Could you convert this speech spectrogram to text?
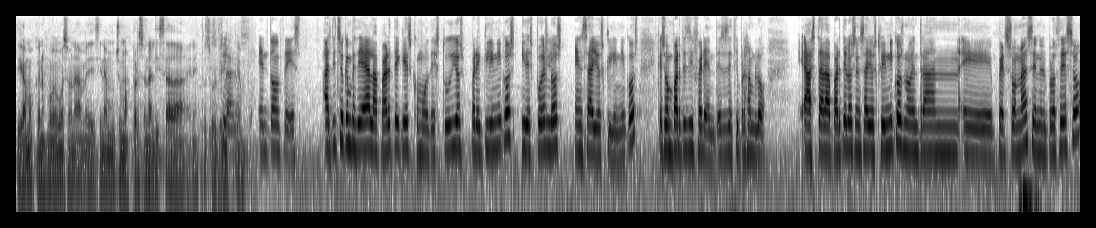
digamos que nos movemos a una medicina mucho más personalizada en estos últimos tiempos. Entonces, Has dicho que empezaría la parte que es como de estudios preclínicos y después los ensayos clínicos, que son partes diferentes. Es decir, por ejemplo, hasta la parte de los ensayos clínicos no entran eh, personas en el proceso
